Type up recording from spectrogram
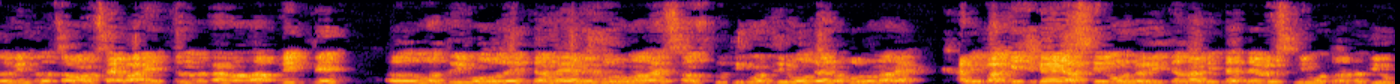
रवींद्र चव्हाण साहेब आहेत चंद्रकांत दादा आपले इथले मंत्री महोदय त्यांनाही आम्ही बोलवणार आहे. सांस्कृतिक मंत्री महोदयांना बोलवणार आहे. आणि बाकीचे काही असतील मंडळी त्यांना आम्ही त्या त्यावेळेस निमंत्रण देऊ.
